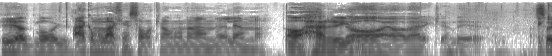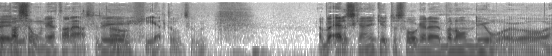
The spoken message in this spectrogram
helt magiskt. Jag kommer verkligen sakna honom när han lämnar. Ja herregud. Ja, ja, verkligen. Det, Vilken är det. personlighet han är alltså. Det är Ja. helt otroligt. Jag bara älskar han gick ut och sågade Ballon d'Or och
